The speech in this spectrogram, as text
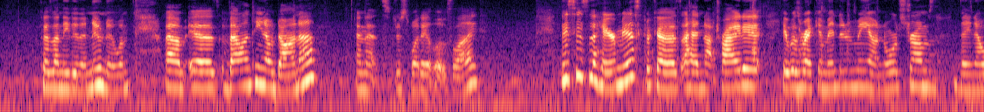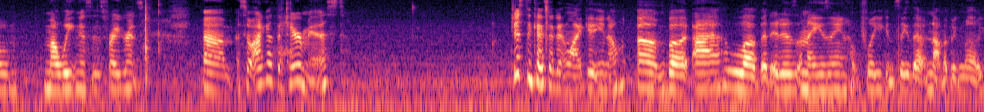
because I needed a new new one um, is Valentino Donna and that's just what it looks like this is the hair mist because I had not tried it. It was recommended to me on Nordstrom's. They know my weakness is fragrance. Um, so I got the hair mist. Just in case I didn't like it, you know. Um, but I love it. It is amazing. Hopefully you can see that. Not my big mug.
